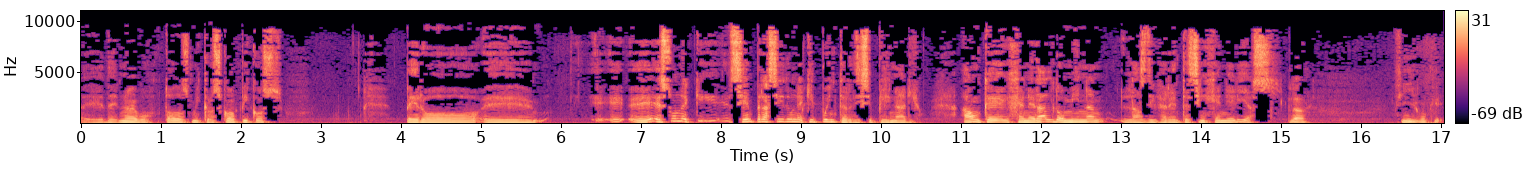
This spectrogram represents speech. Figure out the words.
eh, de nuevo, todos microscópicos. Pero eh, eh, eh, es un siempre ha sido un equipo interdisciplinario, aunque en general dominan las diferentes ingenierías. Claro. Sí, yo creo que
